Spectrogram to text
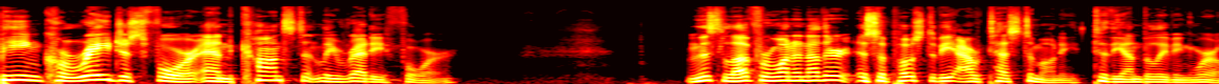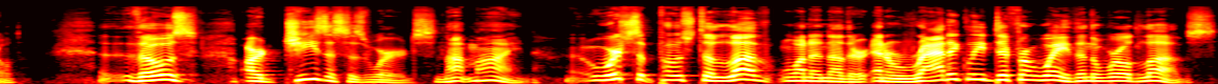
being courageous for, and constantly ready for. And this love for one another is supposed to be our testimony to the unbelieving world. Those are Jesus' words, not mine. We're supposed to love one another in a radically different way than the world loves.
